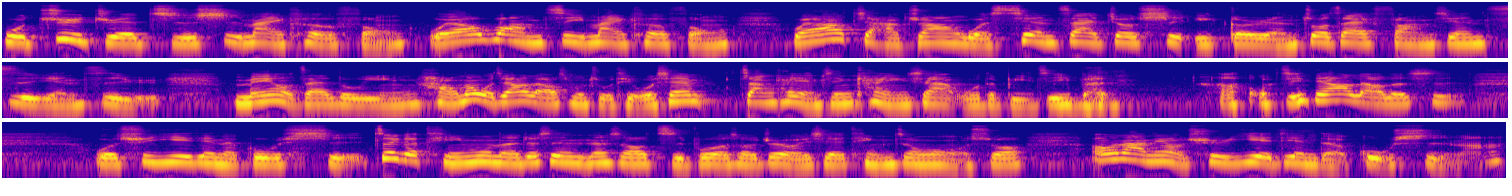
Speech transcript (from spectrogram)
我拒绝直视麦克风，我要忘记麦克风，我要假装我现在就是一个人坐在房间自言自语，没有在录音。好，那我今天要聊什么主题？我先张开眼睛看一下我的笔记本。好，我今天要聊的是。我去夜店的故事，这个题目呢，就是那时候直播的时候，就有一些听众问我说：“欧娜，你有去夜店的故事吗？”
